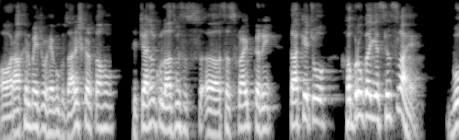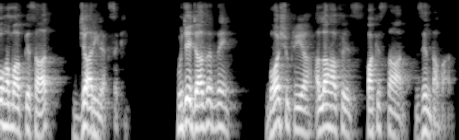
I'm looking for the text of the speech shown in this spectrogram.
और आखिर में जो है वो गुजारिश करता हूँ कि चैनल को लाजमी सब्सक्राइब करें, ताकि जो खबरों का यह सिलसिला है, वो हम आपके साथ जारी रख सकें। मुझे इजाज़त दें। बहुत शुक्रिया। अल्लाह हाफिज। पाकिस्तान, जिंदाबाद।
